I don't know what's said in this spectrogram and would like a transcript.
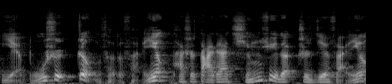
也不是政策的反应，它是大家情绪的直接反应。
